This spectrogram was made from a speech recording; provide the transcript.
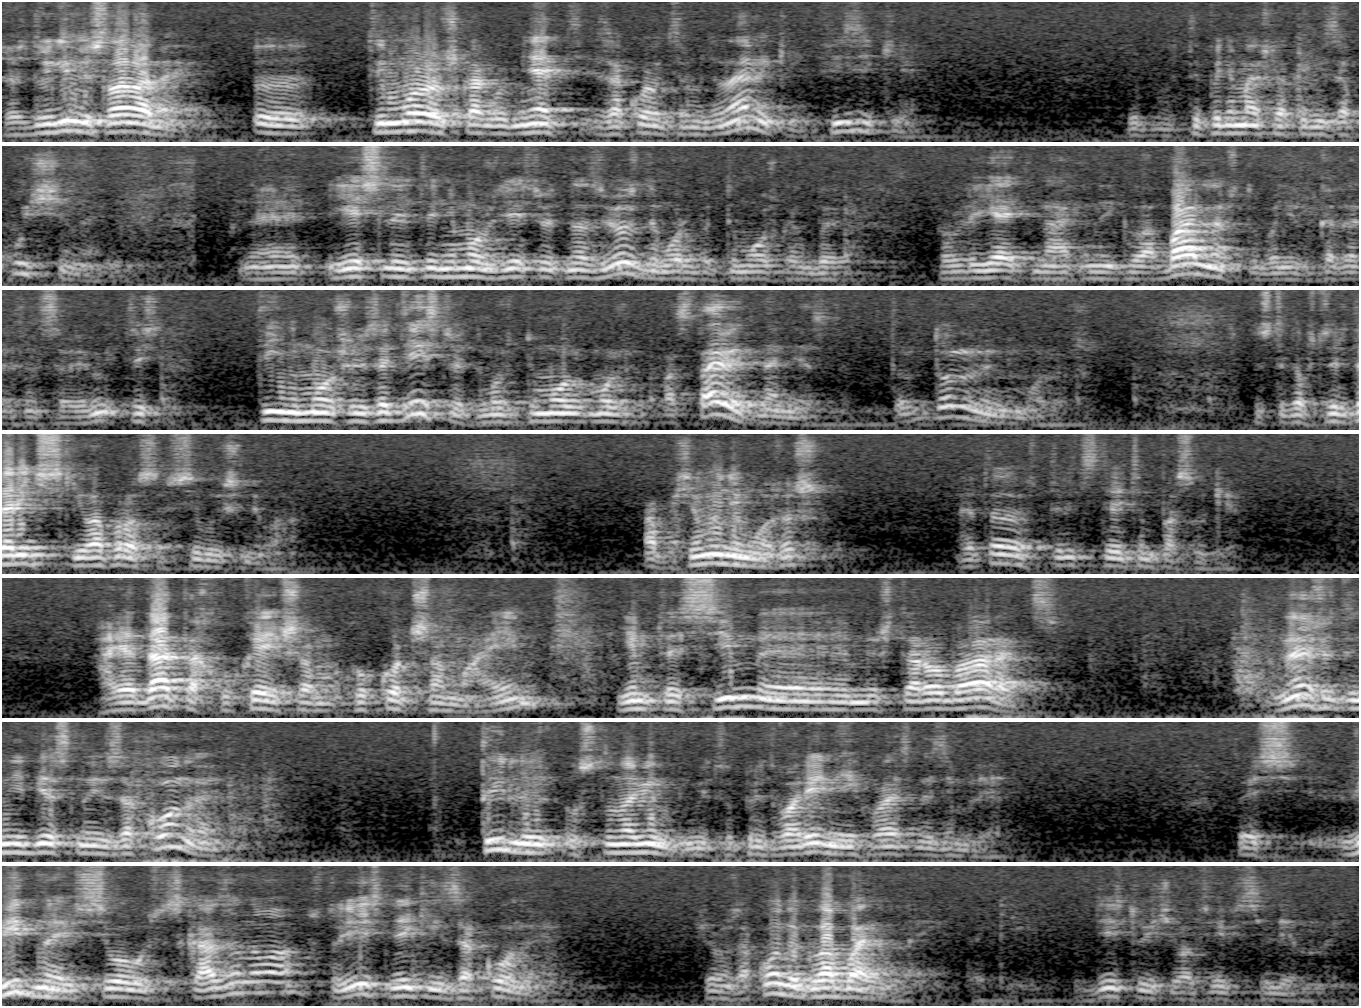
с другими словами, э, ты можешь как бы менять законы термодинамики, физики, ты, ты понимаешь, как они запущены. Э, если ты не можешь действовать на звезды, может быть, ты можешь как бы повлиять на, на глобально, чтобы они оказались на своем месте. То есть ты не можешь их задействовать, может, ты можешь, можешь поставить на место, тоже, тоже не можешь. То есть это риторические вопросы Всевышнего. А почему не можешь? Это в 33-м посуке. Аядата хукей шам, хукот шамаим, им тасим э, миштароба арец. Знаешь, это небесные законы, ты ли установил притворение их власть на земле? То есть видно из всего вышесказанного, что есть некие законы, причем законы глобальные, такие, действующие во всей Вселенной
